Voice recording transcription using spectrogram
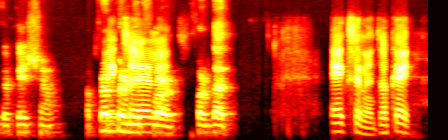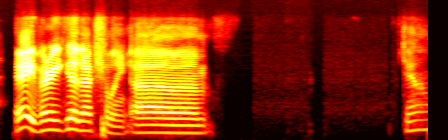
location appropriately for, for that. Excellent. Okay. Hey, very good, actually. Um, yeah,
